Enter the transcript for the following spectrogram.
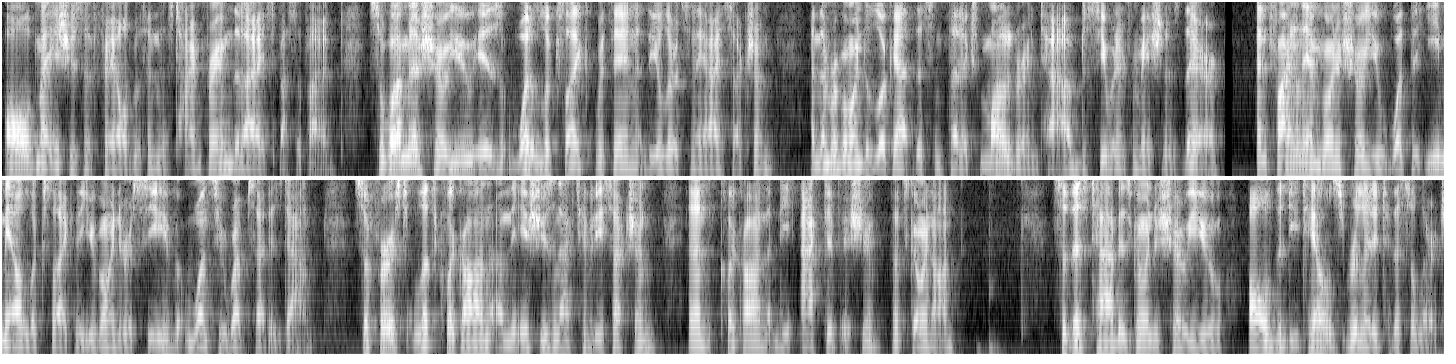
all of my issues have failed within this time frame that I specified. So what I'm going to show you is what it looks like within the alerts and AI section. And then we're going to look at the synthetics monitoring tab to see what information is there. And finally, I'm going to show you what the email looks like that you're going to receive once your website is down. So first, let's click on, on the issues and activity section and then click on the active issue that's going on. So this tab is going to show you all of the details related to this alert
